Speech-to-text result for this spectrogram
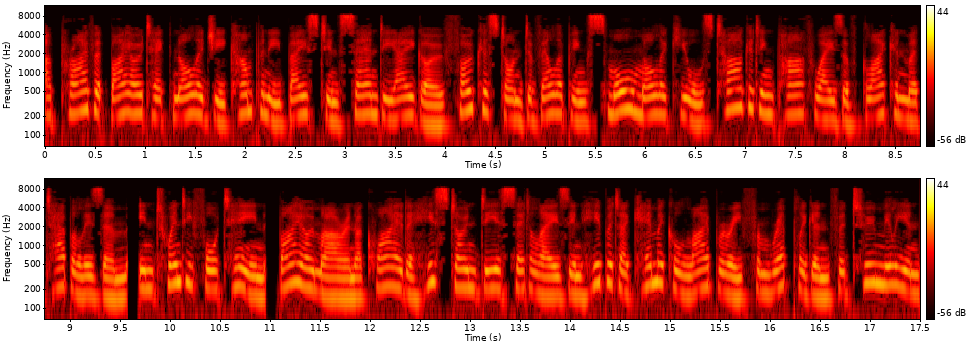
a private biotechnology company based in San Diego focused on developing small molecules targeting pathways of glycan metabolism. In 2014, BioMarin acquired acquired a histone deacetylase inhibitor chemical library from Repligen for $2 million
